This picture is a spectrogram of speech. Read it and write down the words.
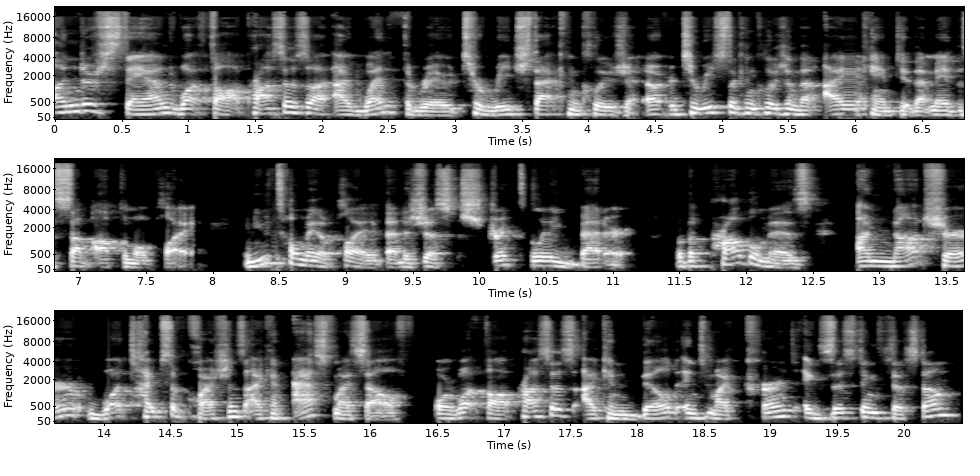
understand what thought process I went through to reach that conclusion, or to reach the conclusion that I came to that made the suboptimal play. And you told me to play that is just strictly better. But the problem is, I'm not sure what types of questions I can ask myself or what thought process I can build into my current existing system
